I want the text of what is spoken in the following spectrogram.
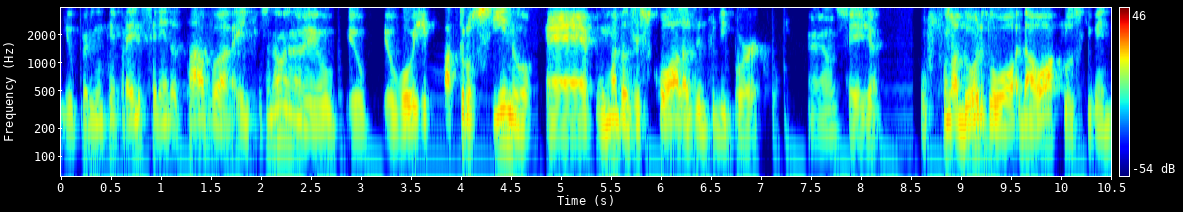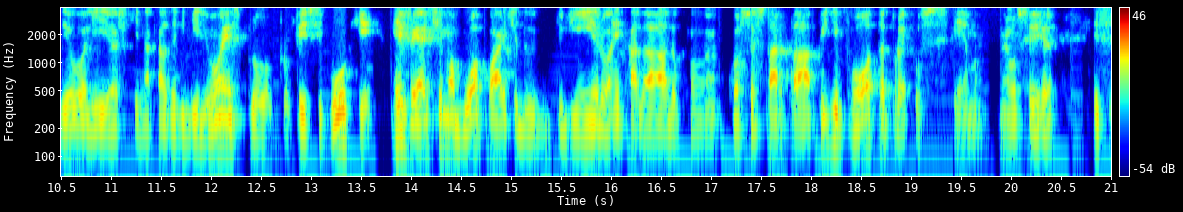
eu perguntei para ele se ele ainda estava. Ele falou assim: não, não, eu, eu, eu hoje patrocino é, uma das escolas dentro de Berkeley. É, ou seja, o fundador do, da Oculus, que vendeu ali, acho que na casa de bilhões para o Facebook, reverte uma boa parte do, do dinheiro arrecadado com a, com a, sua startup de volta para o ecossistema. Né? Ou seja, esse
